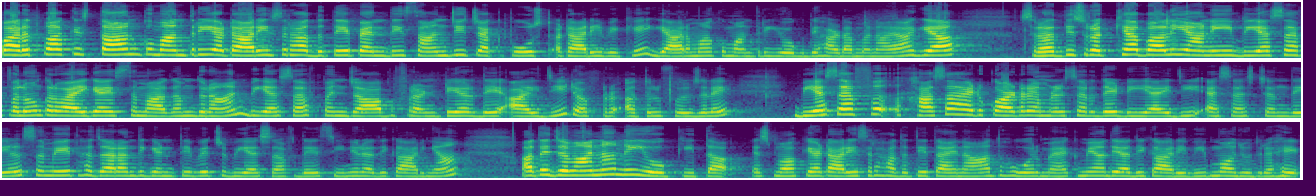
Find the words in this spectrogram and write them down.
ਭਾਰਤ ਪਾਕਿਸਤਾਨ ਕੌਮਾਂਤਰੀ ਅਟਾਰੀ ਸਰਹੱਦ ਤੇ ਪੈਂਦੀ ਸਾਂਝੀ ਚੈੱਕ ਪੋਸਟ ਅਟਾਰੀ ਵਿਖੇ 11ਵਾਂ ਕੌਮਾਂਤਰੀ ਯੋਗ ਦਿਹਾੜਾ ਮਨਾਇਆ ਗਿਆ। ਸਰਹੱਦ ਦੀ ਸੁਰੱਖਿਆ ਬਲ ਯਾਨੀ ਬੀਐਸਐਫ ਵੱਲੋਂ ਕਰਵਾਏ ਗਏ ਇਸ ਸਮਾਗਮ ਦੌਰਾਨ ਬੀਐਸਐਫ ਪੰਜਾਬ ਫਰੰਟੀਅਰ ਦੇ IG doctor Atul Fulzele BSF Khasa headquarters Amritsar ਦੇ ਡੀਆਈਜੀ ਐਸਐਸ ਚੰਦੇਲ ਸਮੇਤ ਹਜ਼ਾਰਾਂ ਦੀ ਗਿਣਤੀ ਵਿੱਚ ਬੀਐਸਐਫ ਦੇ ਸੀਨੀਅਰ ਅਧਿਕਾਰੀਆਂ ਅਤੇ ਜਵਾਨਾਂ ਨੇ ਯੋਗ ਕੀਤਾ। ਇਸ ਮੌਕੇ ਅਟਾਰੀ ਸਰਹੱਦ ਤੇ ਤਾਇਨਾਤ ਹੋਰ ਮਹਿਕਮਿਆਂ ਦੇ ਅਧਿਕਾਰੀ ਵੀ ਮੌਜੂਦ ਰਹੇ।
